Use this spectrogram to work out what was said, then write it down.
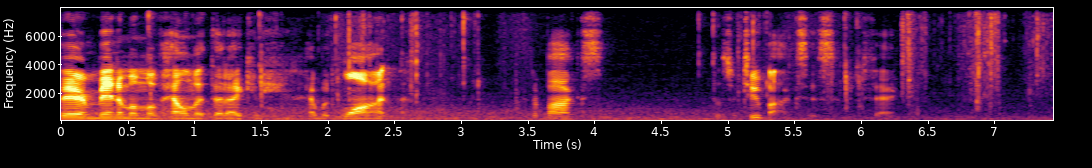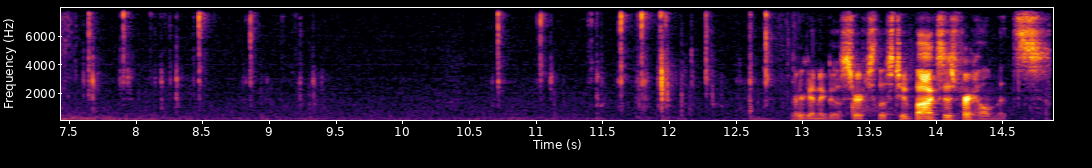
bare minimum of helmet that I can I would want. A box? Those are two boxes, in fact. We're gonna go search those two boxes for helmets.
